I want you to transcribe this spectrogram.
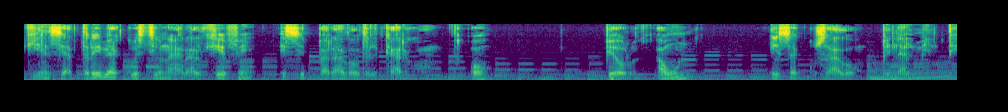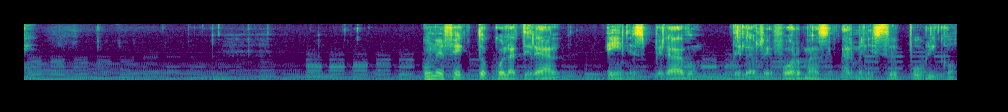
Quien se atreve a cuestionar al jefe es separado del cargo, o, peor aún, es acusado penalmente. Un efecto colateral e inesperado de las reformas al Ministerio Público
